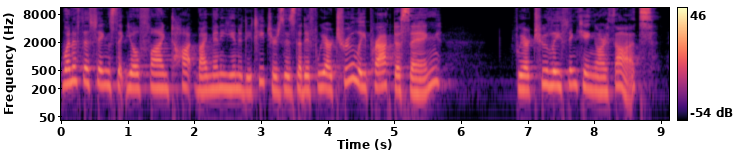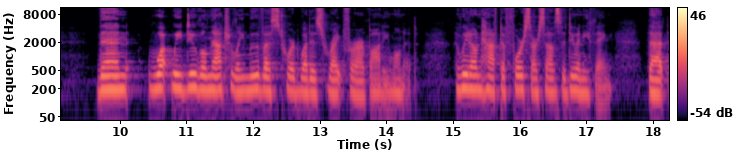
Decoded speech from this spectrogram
one of the things that you'll find taught by many Unity teachers is that if we are truly practicing, if we are truly thinking our thoughts, then what we do will naturally move us toward what is right for our body, won't it? And we don't have to force ourselves to do anything. That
